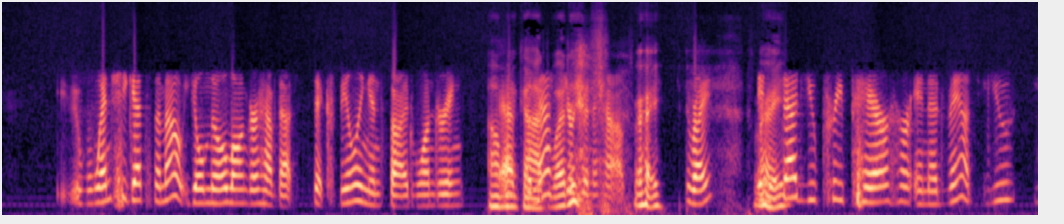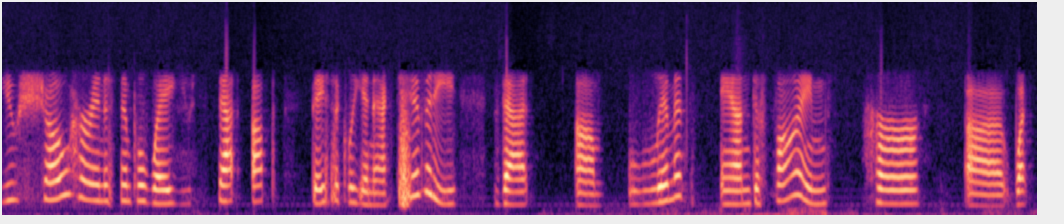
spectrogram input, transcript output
when she gets them out, you'll no longer have that sick feeling inside, wondering oh at God, the mess what you're going to have. right. Right. Right. Instead, you prepare her in advance. You you show her in a simple way. You set up basically an activity that um, limits and defines her uh, what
